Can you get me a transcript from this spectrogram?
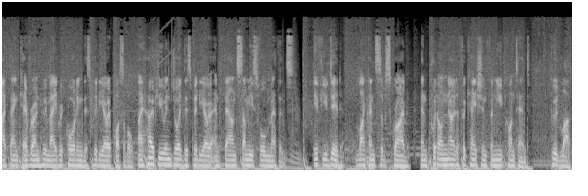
I thank everyone who made recording this video possible. I hope you enjoyed this video and found some useful methods. If you did, like and subscribe, and put on notification for new content. Good luck.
